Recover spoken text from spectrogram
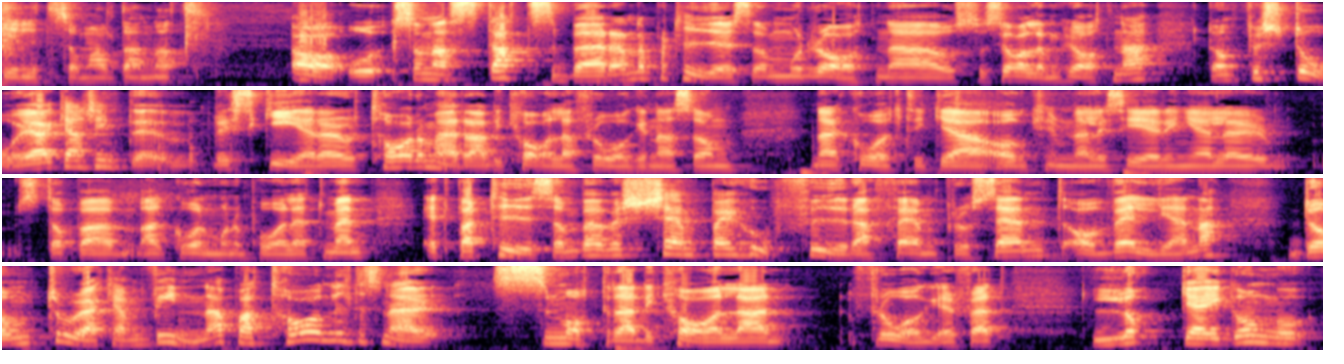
det är lite som allt annat. Ja, och sådana statsbärande partier som Moderaterna och Socialdemokraterna, de förstår jag kanske inte riskerar att ta de här radikala frågorna som narkotikaavkriminalisering eller stoppa alkoholmonopolet. Men ett parti som behöver kämpa ihop 4-5% av väljarna, de tror jag kan vinna på att ta lite sådana här smått radikala frågor för att locka igång och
